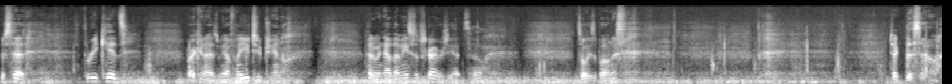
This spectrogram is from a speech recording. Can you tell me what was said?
Just had three kids recognize me off my YouTube channel. I don't even have that many subscribers yet, so it's always a bonus. Check this out.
